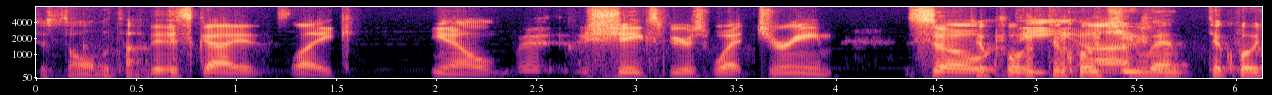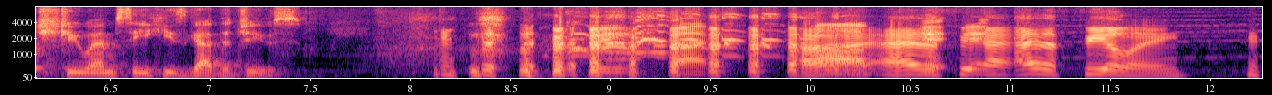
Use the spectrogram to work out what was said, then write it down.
just all the time. This guy is like, you know, Shakespeare's wet dream. So to quote, the, to quote uh, you, to quote you, MC, he's got the juice. I, I, I had a fe- I had a feeling.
